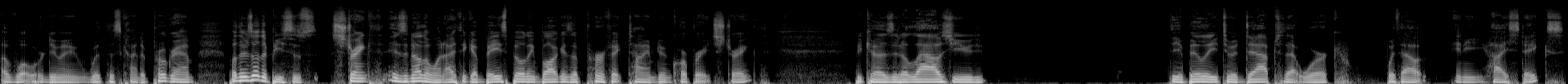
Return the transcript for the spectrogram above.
of what we're doing with this kind of program. But there's other pieces. Strength is another one. I think a base building block is a perfect time to incorporate strength because it allows you the ability to adapt to that work without any high stakes.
